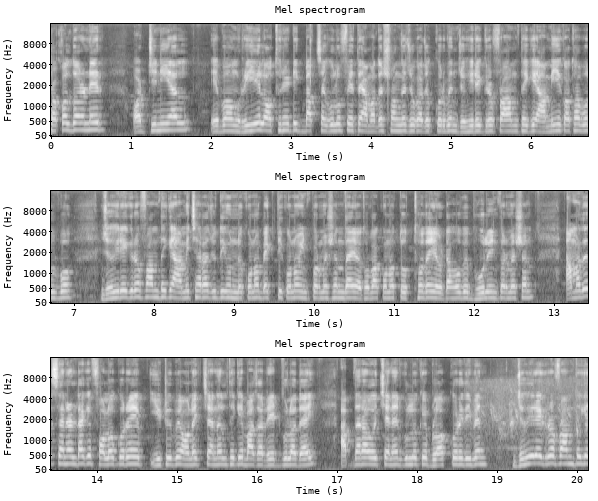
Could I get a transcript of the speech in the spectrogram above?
সকল ধরনের অরিজিনাল এবং রিয়েল অথেন্টিক বাচ্চাগুলো পেতে আমাদের সঙ্গে যোগাযোগ করবেন। জহির এগ্রো ফার্ম থেকে আমি কথা বলব। জহির এগ্রো ফার্ম থেকে আমি ছাড়া যদি অন্য কোনো ব্যক্তি কোনো ইনফরমেশন দেয় অথবা কোনো তথ্য দেয়, ওটা হবে ভুল ইনফরমেশন আমাদের চ্যানেলটাকে ফলো করে ইউটিউবে অনেক চ্যানেল থেকে বাজার রেটগুলো দেয়। আপনারা ওই চ্যানেলগুলোকে ব্লক করে দিবেন। জহির এগ্রো ফার্ম থেকে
